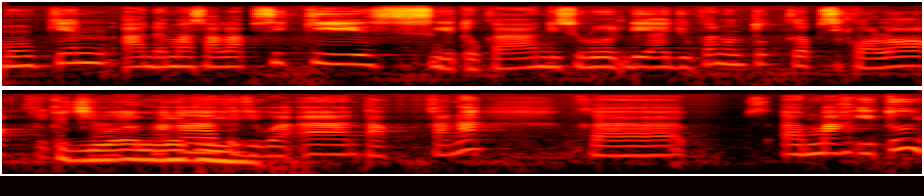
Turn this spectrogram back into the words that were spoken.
mungkin ada masalah psikis gitu kan disuruh diajukan untuk ke psikolog gitu Kejiwaan kan. Ah, berarti. kejiwaan tak karena ke eh, mah itu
